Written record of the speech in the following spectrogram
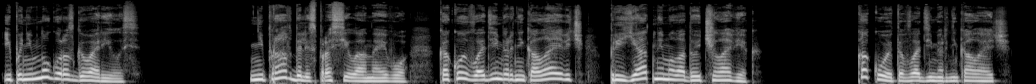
и понемногу разговорилась. «Не правда ли, — спросила она его, — какой Владимир Николаевич приятный молодой человек?» «Какой это Владимир Николаевич?»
